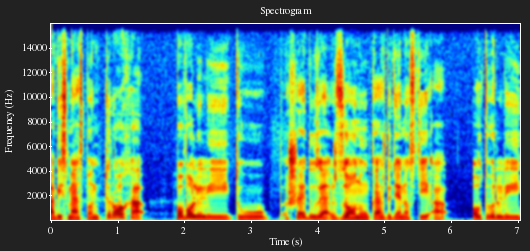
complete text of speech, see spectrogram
aby sme aspoň trocha povolili tú šedú zónu každodennosti a otvorili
